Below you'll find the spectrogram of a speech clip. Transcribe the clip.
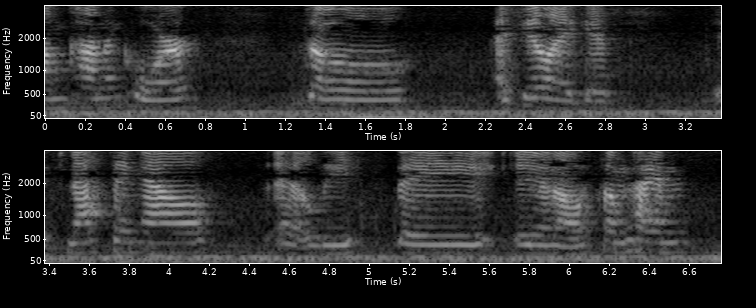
um, Common Core. So I feel like if if nothing else, at least they, you know, sometimes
